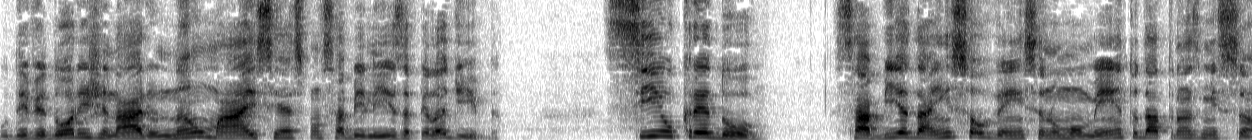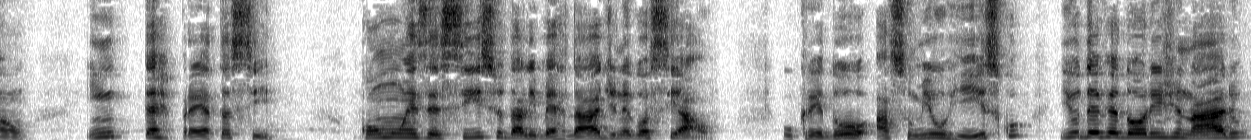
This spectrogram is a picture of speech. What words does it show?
o devedor originário não mais se responsabiliza pela dívida. Se o credor sabia da insolvência no momento da transmissão, interpreta-se como um exercício da liberdade negocial. O credor assumiu o risco e o devedor originário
